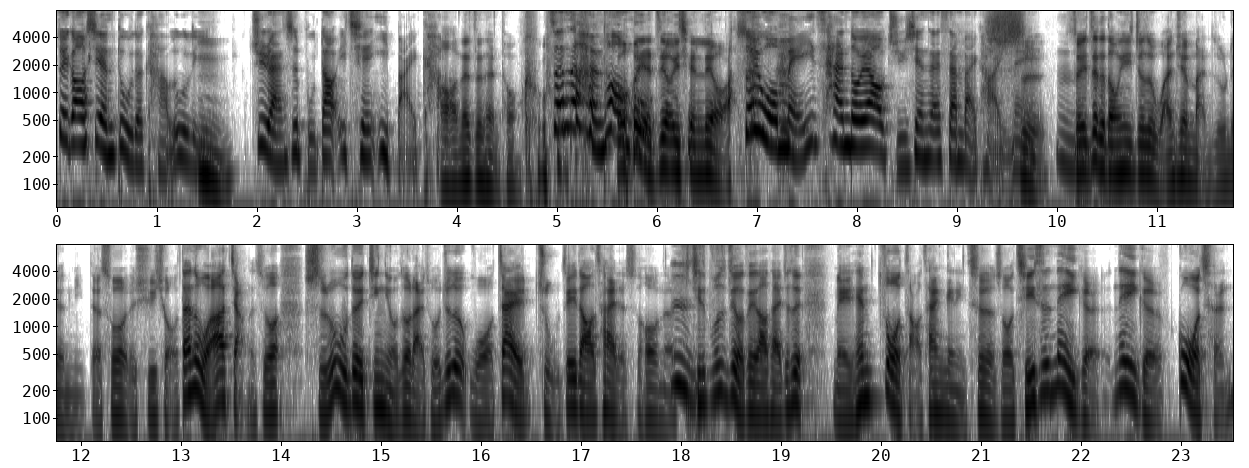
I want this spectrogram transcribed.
最高限度的卡路里，嗯，居然是不到一千一百卡。哦，那真的很痛苦，真的很痛苦，我也只有一千六啊，所以我每一餐都要局限在三百卡以内，是，嗯、所以这个东西就是完全满足了你的所有的需求。但是我要讲的是说，食物对金牛座来说，就是我在煮这道菜的时候呢，嗯、其实不是只有这道菜，就是每天做早餐给你吃的时候，其实那个那个过程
